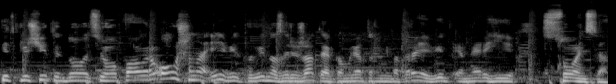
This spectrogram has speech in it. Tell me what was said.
підключити до цього Power Ocean і відповідно заряджати акумуляторні батареї від енергії сонця.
